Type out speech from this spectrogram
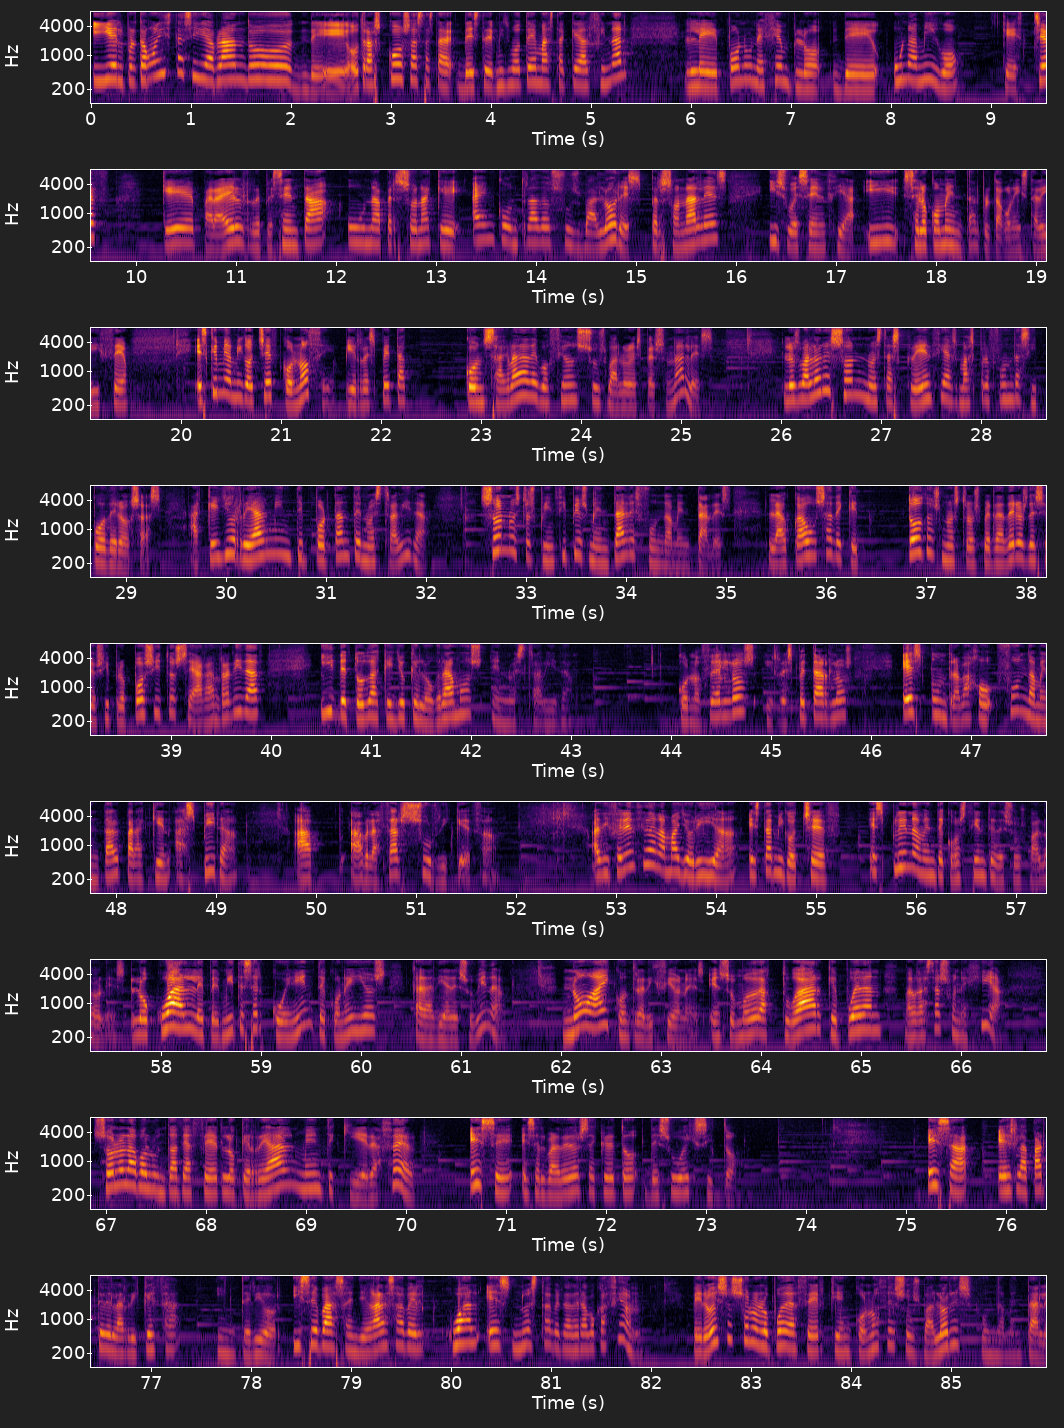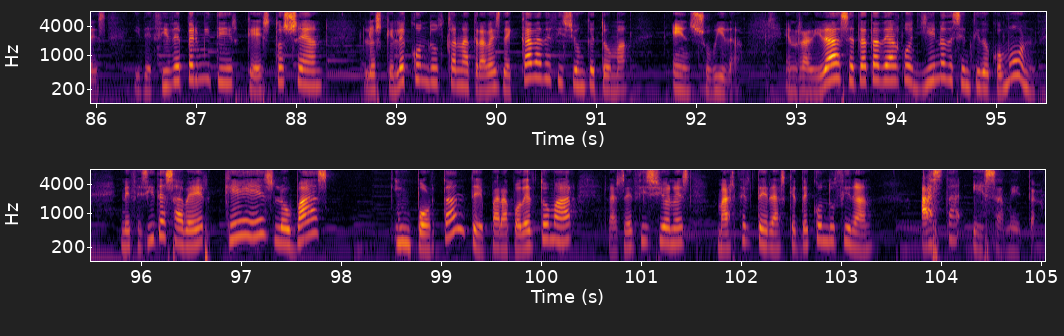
Y el protagonista sigue hablando de otras cosas, hasta de este mismo tema, hasta que al final le pone un ejemplo de un amigo que es chef, que para él representa una persona que ha encontrado sus valores personales y su esencia. Y se lo comenta al protagonista, le dice, es que mi amigo chef conoce y respeta con sagrada devoción sus valores personales. Los valores son nuestras creencias más profundas y poderosas, aquello realmente importante en nuestra vida. Son nuestros principios mentales fundamentales, la causa de que todos nuestros verdaderos deseos y propósitos se hagan realidad y de todo aquello que logramos en nuestra vida. Conocerlos y respetarlos es un trabajo fundamental para quien aspira a abrazar su riqueza. A diferencia de la mayoría, este amigo chef es plenamente consciente de sus valores, lo cual le permite ser coherente con ellos cada día de su vida. No hay contradicciones en su modo de actuar que puedan malgastar su energía, solo la voluntad de hacer lo que realmente quiere hacer. Ese es el verdadero secreto de su éxito. Esa es la parte de la riqueza interior y se basa en llegar a saber cuál es nuestra verdadera vocación. Pero eso solo lo puede hacer quien conoce sus valores fundamentales y decide permitir que estos sean los que le conduzcan a través de cada decisión que toma en su vida. En realidad se trata de algo lleno de sentido común. Necesitas saber qué es lo más importante para poder tomar las decisiones más certeras que te conducirán hasta esa meta.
